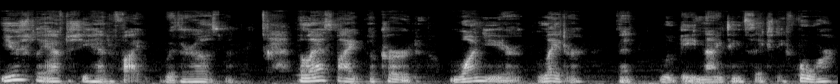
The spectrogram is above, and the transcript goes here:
usually after she had a fight with her husband. The last fight occurred one year later, that would be 1964,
